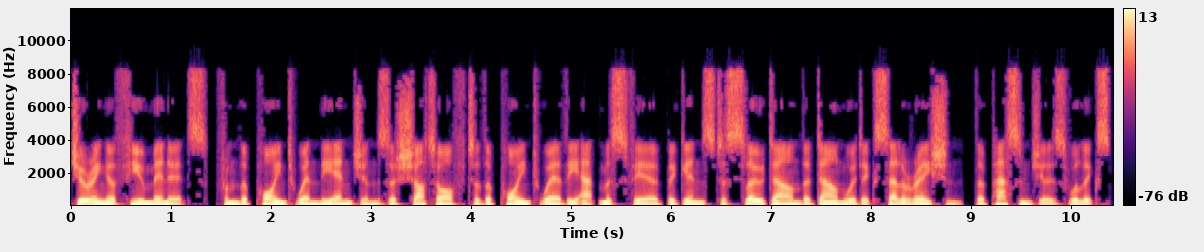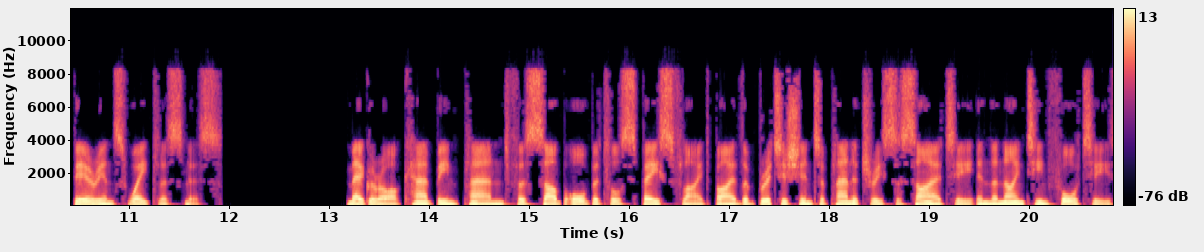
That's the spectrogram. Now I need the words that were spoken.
During a few minutes, from the point when the engines are shut off to the point where the atmosphere begins to slow down the downward acceleration, the passengers will experience weightlessness. Megarock had been planned for suborbital spaceflight by the British Interplanetary Society in the 1940s.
